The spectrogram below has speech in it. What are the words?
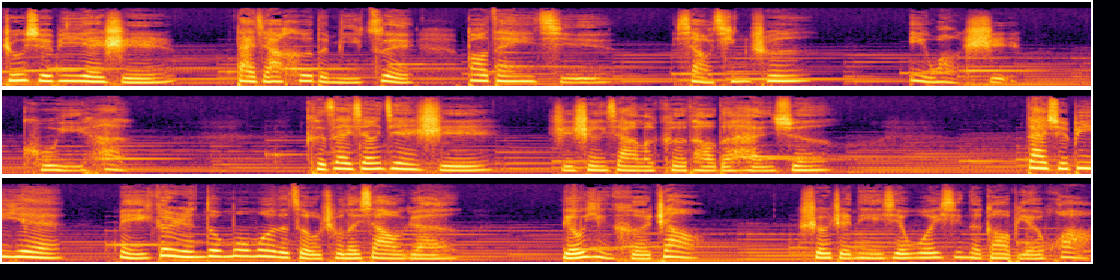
中学毕业时。大家喝得迷醉，抱在一起，笑青春，忆往事，哭遗憾。可再相见时，只剩下了客套的寒暄。大学毕业，每一个人都默默地走出了校园，留影合照，说着那些窝心的告别话，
